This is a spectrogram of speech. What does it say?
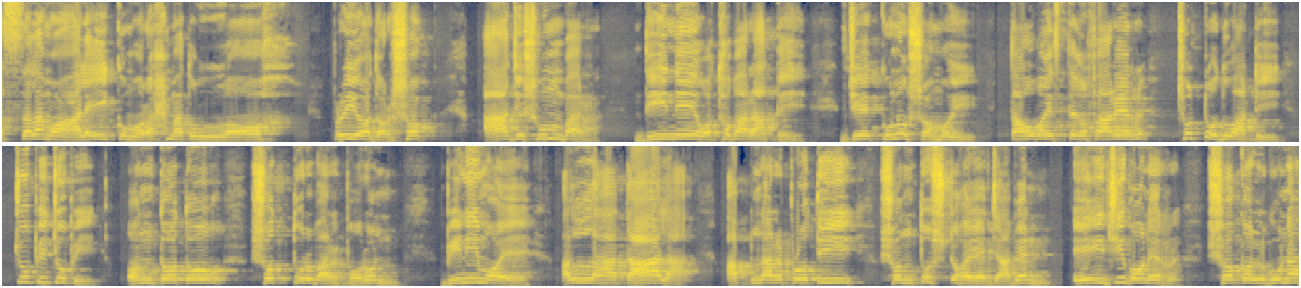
আসসালামু আলাইকুম রহমাতুল্লাহ প্রিয় দর্শক, আজ সোমবার, দিনে অথবা রাতে যে কোনো সময় তাওবা ইস্তেগফারের ছোট্ট দোয়াটি চুপি চুপি অন্তত সত্তর বার পড়ুন। বিনিময়ে আল্লাহ তাআলা আপনার প্রতি সন্তুষ্ট হয়ে যাবেন। এই জীবনের সকল গুণা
